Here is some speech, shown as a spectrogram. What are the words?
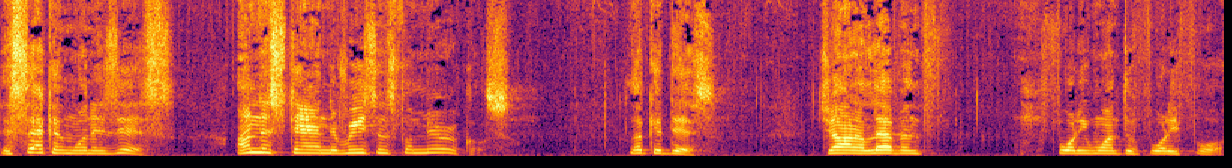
The second one is this understand the reasons for miracles. Look at this John 11, 41 through 44.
